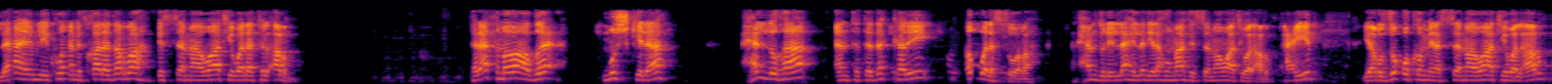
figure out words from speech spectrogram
لا يملكون مثقال ذرة في السماوات ولا في الأرض. ثلاث مواضع مشكلة حلها أن تتذكري أول السورة. الحمد لله الذي له ما في السماوات والأرض. أعيد. يرزقكم من السماوات والأرض.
